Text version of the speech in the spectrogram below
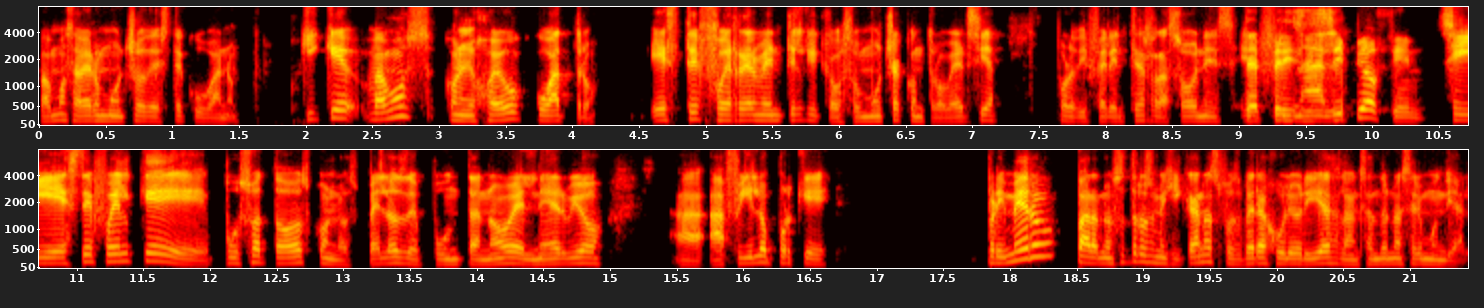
vamos a ver mucho de este cubano. Quique, vamos con el juego 4. Este fue realmente el que causó mucha controversia por diferentes razones. De principio a fin. Sí, este fue el que puso a todos con los pelos de punta, ¿no? El nervio a, a filo, porque primero, para nosotros mexicanos, pues ver a Julio Urias lanzando una serie mundial.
